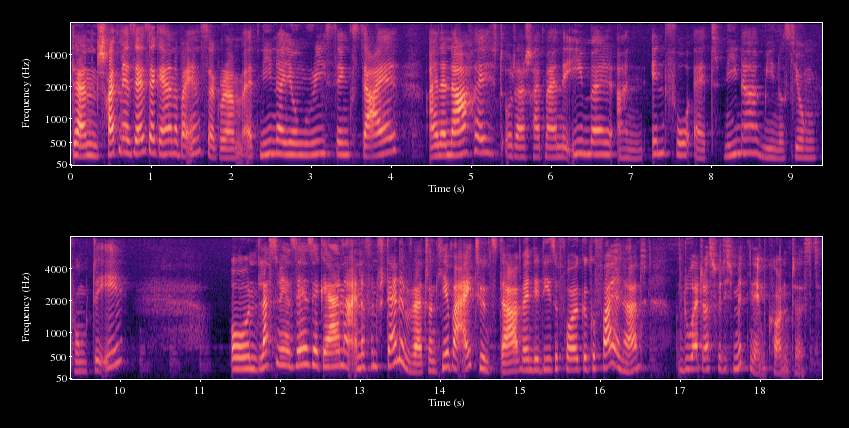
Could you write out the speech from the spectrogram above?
dann schreib mir sehr, sehr gerne bei Instagram at Nina Jung Rethink Style eine Nachricht oder schreib mir eine E-Mail an info at nina-jung.de und lass mir sehr, sehr gerne eine 5-Sterne-Bewertung hier bei iTunes da, wenn dir diese Folge gefallen hat und du etwas für dich mitnehmen konntest.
